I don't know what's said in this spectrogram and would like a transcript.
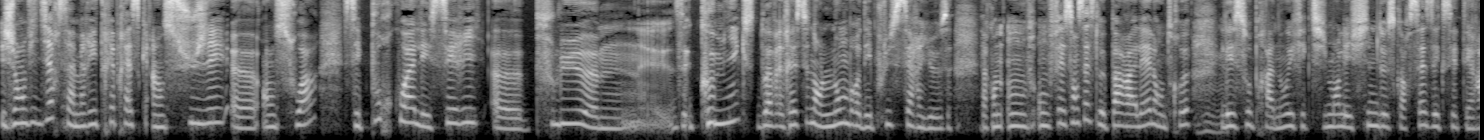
j'ai envie de dire, ça mériterait presque un sujet euh, en soi. C'est pourquoi les séries euh, plus euh, comiques doivent rester dans l'ombre des plus sérieuses. On, on, fait sans cesse le parallèle entre mmh. les Sopranos, effectivement, les films de Scorsese, etc.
